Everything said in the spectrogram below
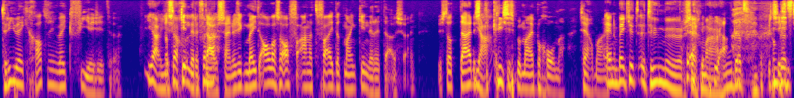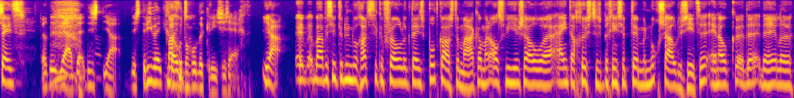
drie weken gehad, dus in week vier zitten we. Ja, je dat zag de kinderen thuis zijn. Dus ik meet alles af aan het feit dat mijn kinderen thuis zijn. Dus dat, daar is Ja. de crisis bij mij begonnen, zeg maar. En een beetje het, het humeur, zeg maar. Ja, hoe, dat, hoe dat steeds... Dat is, ja, dat- dus, ja, dus drie weken Maar geleden goed. begon de crisis echt. Ja, eh, maar we zitten nu nog hartstikke vrolijk deze podcast te maken. Maar als we hier zo eh, eind augustus, begin september nog zouden zitten... en ook eh, de, de hele,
